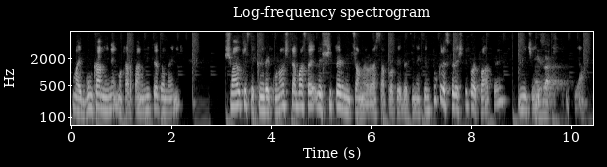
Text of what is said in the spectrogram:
mai buni ca mine, măcar pe anumite domenii. Și mai e o chestie, când recunoști treaba asta, le și permiți oamenilor să apropie de tine. Când tu crezi că le știi pe toate, nici Exact. Exact.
